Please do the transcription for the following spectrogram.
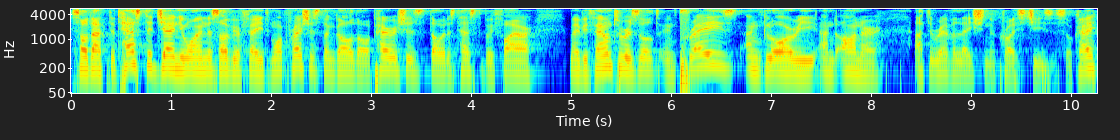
so that the tested genuineness of your faith, more precious than gold, though it perishes, though it is tested by fire, may be found to result in praise and glory and honor at the revelation of Christ Jesus. Okay?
